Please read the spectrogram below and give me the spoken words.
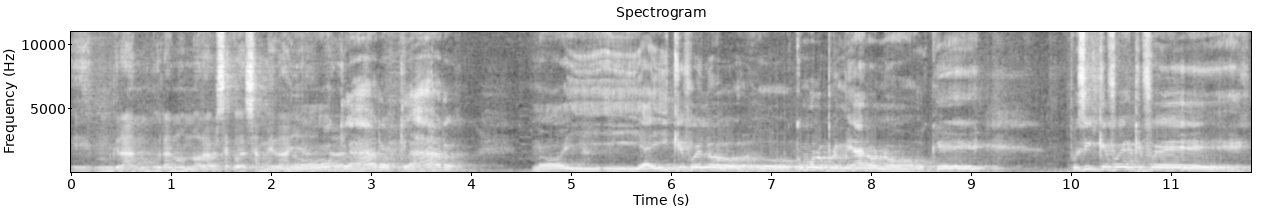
eh, un, gran, un gran honor haber sacado esa medalla. No, claro, claro. ¿No? Y, ahí qué fue lo, cómo lo premiaron o, qué, pues sí, qué fue, qué fue,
